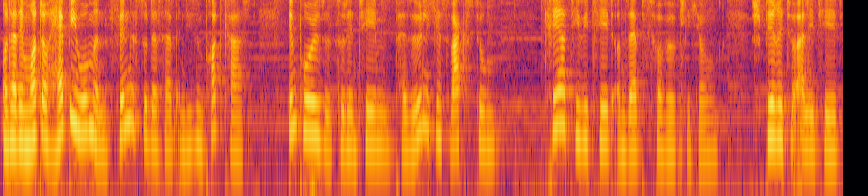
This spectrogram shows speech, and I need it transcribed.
Unter dem Motto Happy Woman findest du deshalb in diesem Podcast Impulse zu den Themen persönliches Wachstum, Kreativität und Selbstverwirklichung, Spiritualität,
